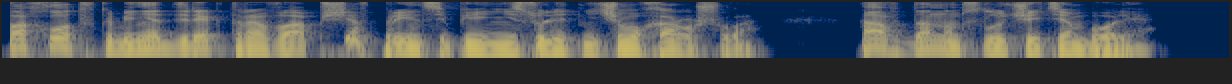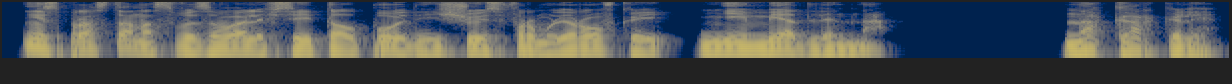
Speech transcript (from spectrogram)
Поход в кабинет директора вообще, в принципе, не сулит ничего хорошего. А в данном случае тем более. Неспроста нас вызывали всей толпой, да еще и с формулировкой «немедленно». «Накаркали», –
